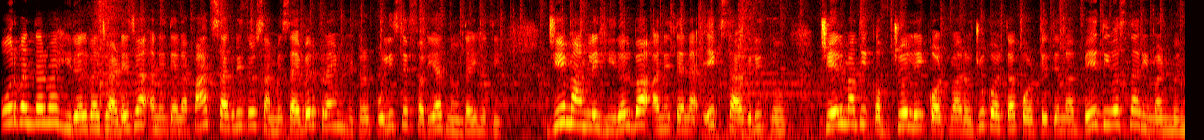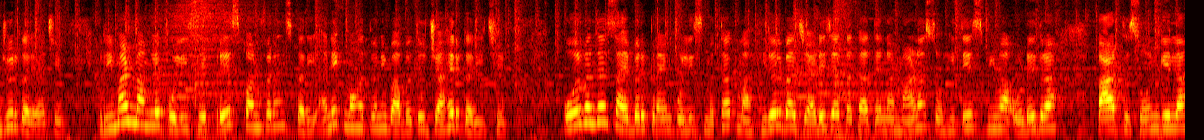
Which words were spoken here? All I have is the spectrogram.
પોરબંદરમાં હિરલબા જાડેજા અને તેના પાંચ સાગરીતો સામે સાયબર ક્રાઇમ હેઠળ પોલીસે ફરિયાદ નોંધાઈ હતી. જે મામલે હિરલબા અને તેના એક સાગરીતનો જેલમાંથી કબજો લઈ કોર્ટમાં રજૂ કરતા કોર્ટે તેના બે દિવસના રિમાન્ડ મંજૂર કર્યા છે. રિમાન્ડ મામલે પોલીસે પ્રેસ કોન્ફરન્સ કરી અનેક મહત્વની બાબતો જાહેર કરી છે. પોરબંદર સાયબર ક્રાઇમ પોલીસ મથકમાં હિરલબા જાડેજા તથા તેના માણસો હિતેશ ભીમા ઓડેદરા, પાર્થ સોનગેલા,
